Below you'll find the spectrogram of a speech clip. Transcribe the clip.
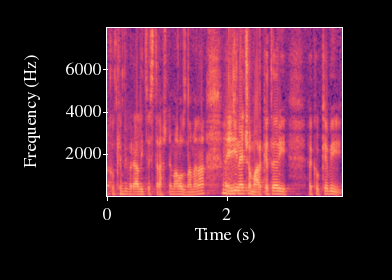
ako keby v realite strašne málo znamená. A jediné, čo marketéri ako keby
